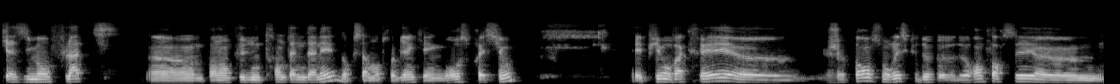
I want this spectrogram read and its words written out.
quasiment flats pendant plus d'une trentaine d'années. Donc ça montre bien qu'il y a une grosse pression. Et puis on va créer je pense, on risque de, de renforcer euh,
